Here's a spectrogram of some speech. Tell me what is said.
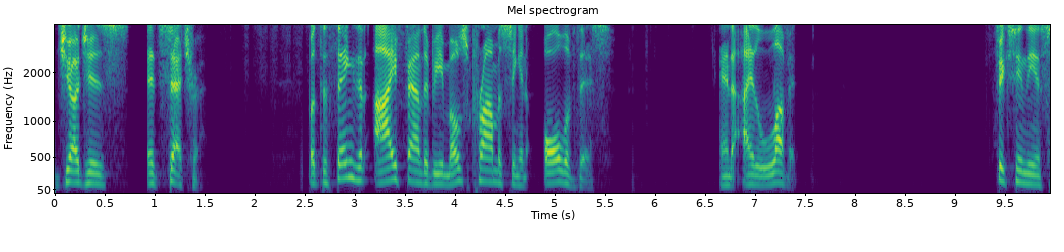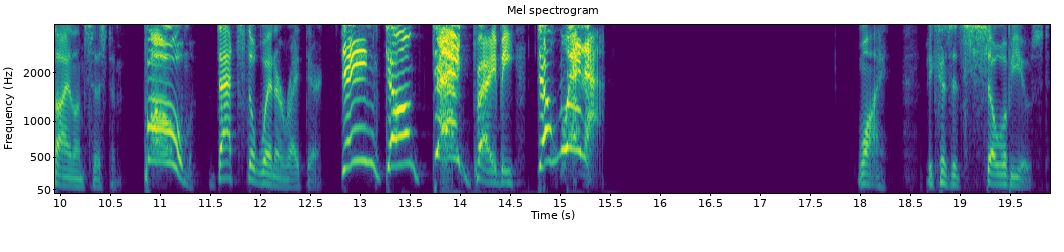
judges, etc. But the thing that I found to be most promising in all of this, and I love it, fixing the asylum system. Boom! That's the winner right there. Ding dong ding, baby! The winner! Why? Because it's so abused.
